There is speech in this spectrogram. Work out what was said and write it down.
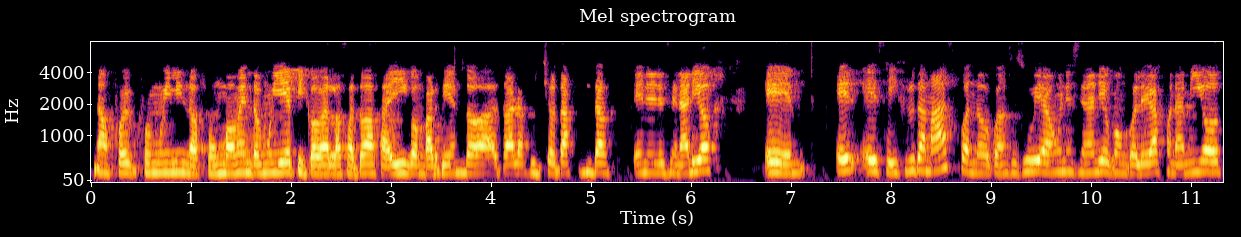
No, fue, fue muy lindo, fue un momento muy épico verlas a todas ahí compartiendo a todas las bichotas juntas en el escenario. Eh, se disfruta más cuando, cuando se sube a un escenario con colegas, con amigos.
